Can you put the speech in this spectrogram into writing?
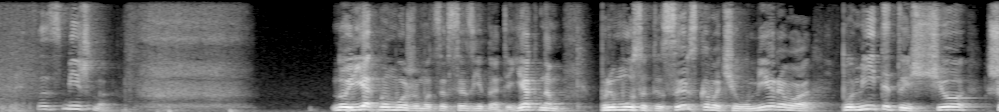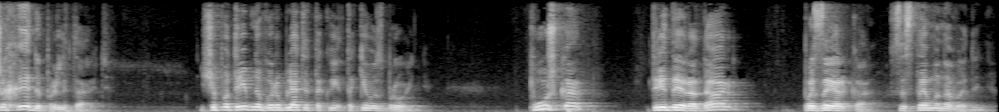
Це смішно. Ну і як ми можемо це все з'єднати? Як нам примусити Сирського чи Умєрова помітити, що шахеди прилітають? Що потрібно виробляти таке, таке озброєння? Пушка, 3D-радар, ПЗРК, система наведення.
